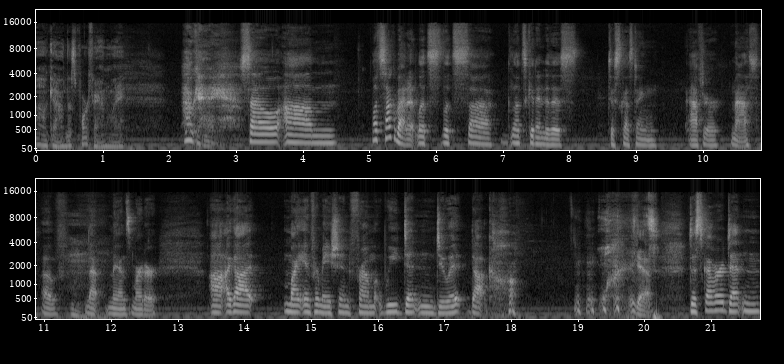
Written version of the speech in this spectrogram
Oh god, this poor family. Okay, so um, let's talk about it. Let's let's uh, let's get into this disgusting aftermath of that man's murder. Uh, I got my information from WeDentonDoIt.com. yeah. Discover Denton,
